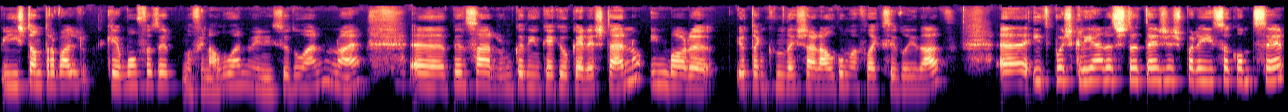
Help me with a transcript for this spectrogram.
e isto é um trabalho que é bom fazer no final do ano, no início do ano, não é? Uh, pensar um bocadinho o que é que eu quero este ano, embora eu tenha que me deixar alguma flexibilidade, uh, e depois criar as estratégias para isso acontecer.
